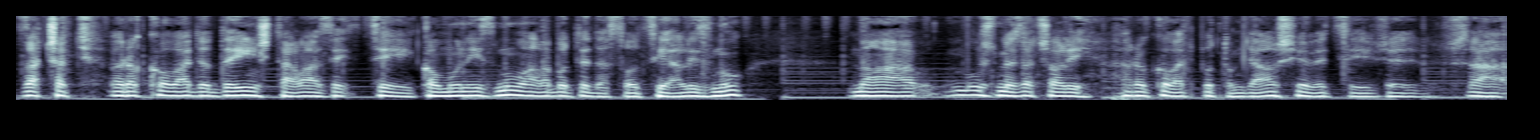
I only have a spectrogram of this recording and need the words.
začať rokovať o deinštalácii komunizmu alebo teda socializmu. No a už sme začali rokovať potom ďalšie veci, že sa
